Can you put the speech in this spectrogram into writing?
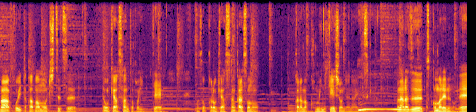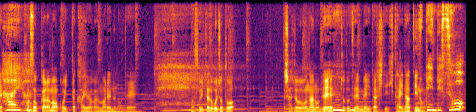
まあこういったカバン持ちつつでお客さんのとこ行って、まあ、そこからお客さんからそのここからまあコミュニケーションじゃないですけどど必ず突っ込まれるので、はいはい、まあ、そこからまあこういった会話が生まれるので、まあ、そういったところちょっと社長なので、うんうん。ちょっと前面に出していきたいなっていうのがステンレスを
